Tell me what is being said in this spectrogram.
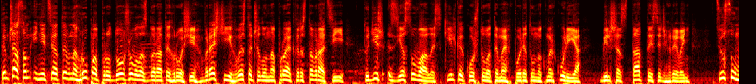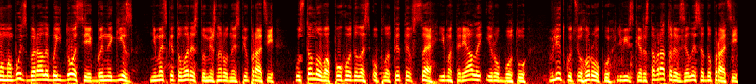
Тим часом ініціативна група продовжувала збирати гроші. Врешті їх вистачило на проект реставрації. Тоді ж з'ясували, скільки коштуватиме порятунок Меркурія більше 100 тисяч гривень. Цю суму, мабуть, збирали би й досі, якби не ГІЗ, німецьке товариство міжнародної співпраці. Установа погодилась оплатити все і матеріали, і роботу. Влітку цього року львівські реставратори взялися до праці.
